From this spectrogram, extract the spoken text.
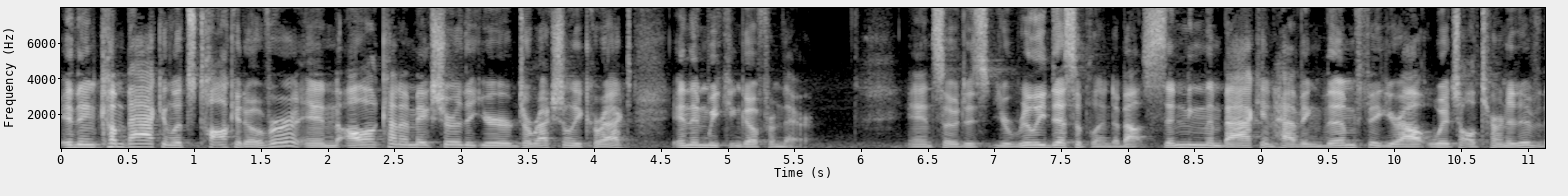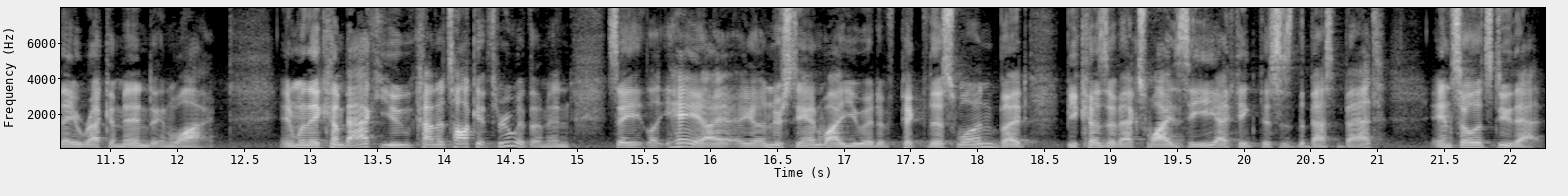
and then come back and let's talk it over and I'll kind of make sure that you're directionally correct and then we can go from there. And so just you're really disciplined about sending them back and having them figure out which alternative they recommend and why. And when they come back, you kind of talk it through with them and say, like, hey, I, I understand why you would have picked this one, but because of XYZ, I think this is the best bet. And so let's do that.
